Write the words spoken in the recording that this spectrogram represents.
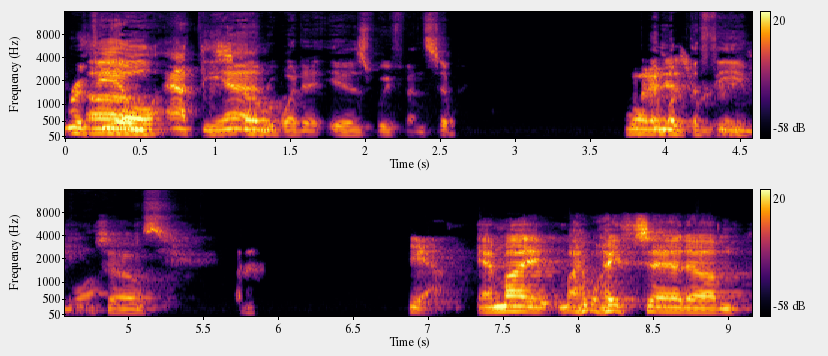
reveal um, at the end so, what it is we've been sipping. What it is the theme was. So, yeah. And my, my wife said, um,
